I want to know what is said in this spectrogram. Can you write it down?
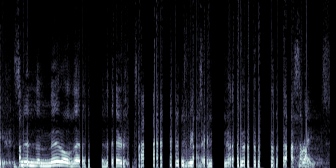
It's in the middle that there's times we say, no, no, no, that's right.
